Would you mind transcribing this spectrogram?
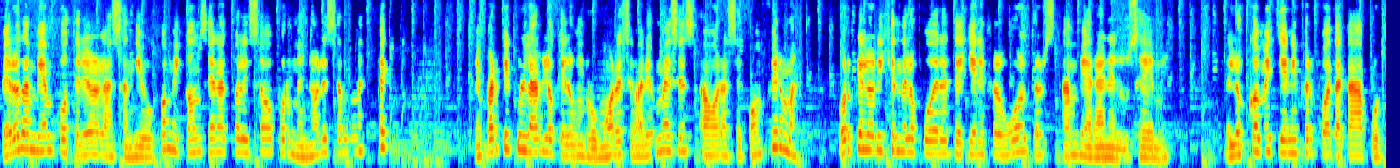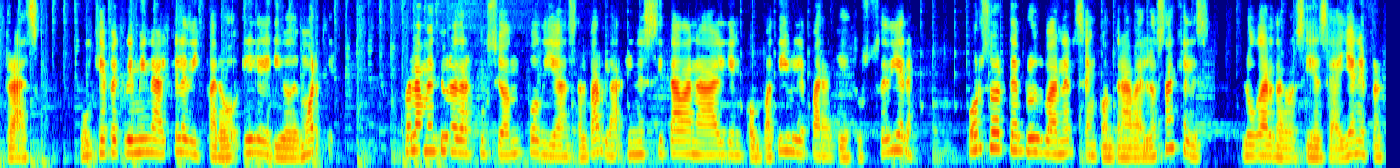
pero también posterior a la San Diego Comic Con se han actualizado por menores al respecto. En particular, lo que era un rumor hace varios meses ahora se confirma, porque el origen de los poderes de Jennifer Walters cambiará en el UCM. En los cómics, Jennifer fue atacada por Trask, un jefe criminal que le disparó y le hirió de muerte. Solamente una transfusión podía salvarla y necesitaban a alguien compatible para que esto sucediera. Por suerte, Bruce Banner se encontraba en Los Ángeles, lugar de residencia de Jennifer,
